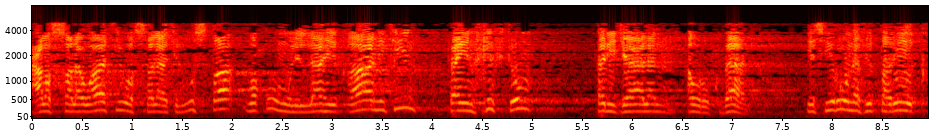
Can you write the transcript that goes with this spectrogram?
على الصلوات والصلاة الوسطى وقوموا لله قانتين فإن خفتم فرجالا أو ركبان يسيرون في الطريق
